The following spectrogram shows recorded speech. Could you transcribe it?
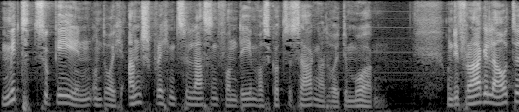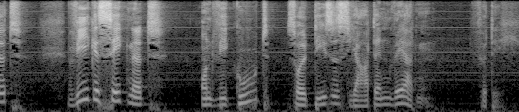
mitzugehen und euch ansprechen zu lassen von dem, was Gott zu sagen hat heute Morgen. Und die Frage lautet, wie gesegnet und wie gut soll dieses Jahr denn werden für dich?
